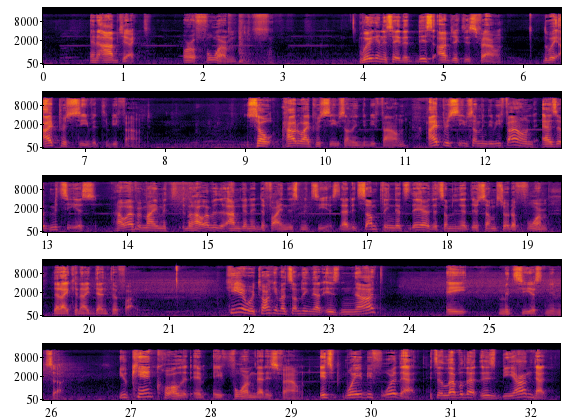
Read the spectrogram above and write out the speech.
an object or a form, we're going to say that this object is found the way I perceive it to be found. So, how do I perceive something to be found? I perceive something to be found as a mitzias. However, my however I'm going to define this mitzias, that it's something that's there, that's something that there's some sort of form that I can identify. Here, we're talking about something that is not a mitzias nimtza. You can't call it a, a, form that is found. It's way before that. It's a level that is beyond that.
